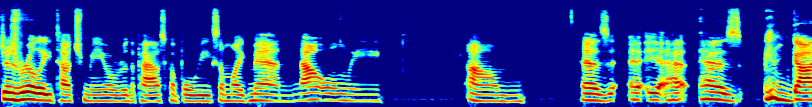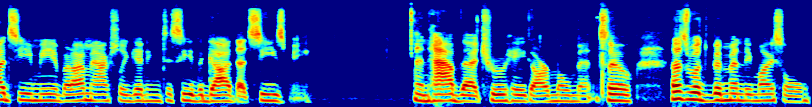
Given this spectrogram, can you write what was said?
just really touched me over the past couple weeks. I'm like, man, not only um, has eh, has God seen me, but I'm actually getting to see the God that sees me and have that true Hagar moment. So that's what's been mending my soul.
